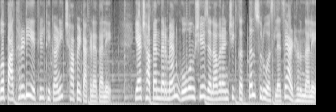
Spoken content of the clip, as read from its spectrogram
व पाथर्डी येथील ठिकाणी छापे टाकण्यात आले. या छाप्यांदरम्यान गोवंशीय जनावरांची कत्तल सुरू असल्याचे आढळून आले.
